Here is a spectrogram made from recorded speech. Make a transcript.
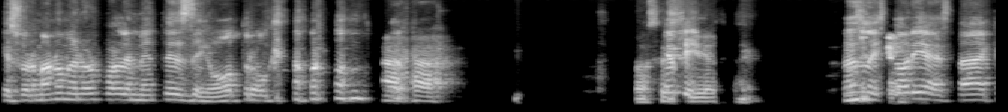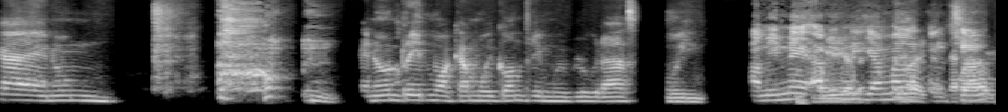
que su hermano menor probablemente es de otro, cabrón. Ajá. Entonces, sí, Entonces la historia está acá en un en un ritmo acá muy country, muy bluegrass, muy A mí me, a mí me llama la atención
